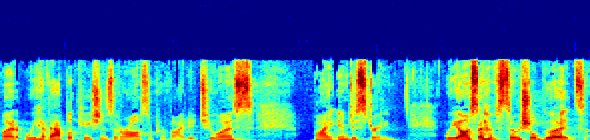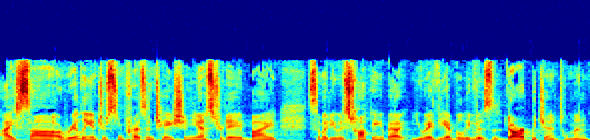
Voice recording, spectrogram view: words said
but we have applications that are also provided to us by industry. We also have social goods. I saw a really interesting presentation yesterday by somebody who was talking about UAV. I believe it was the DARPA gentleman.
